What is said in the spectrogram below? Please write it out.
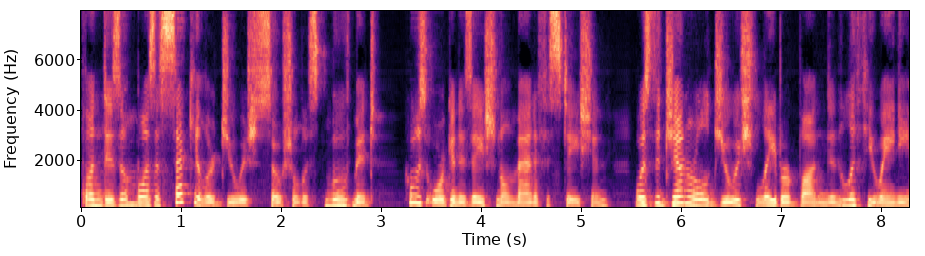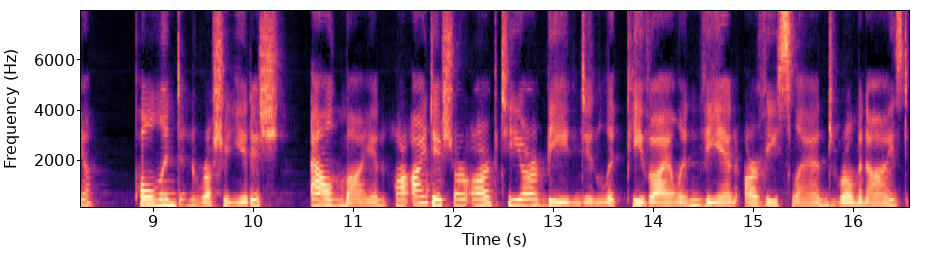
Bundism was a secular Jewish socialist movement whose organizational manifestation was the General Jewish Labor Bund in Lithuania, Poland and Russia Yiddish, Allgemein or Yiddish or Arbtr Bund in Litpivalen Vien Arvisland Romanized,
